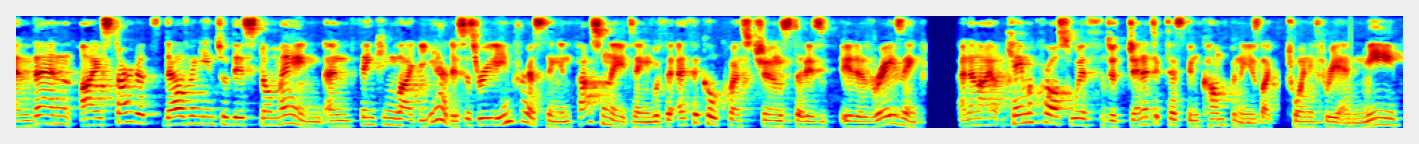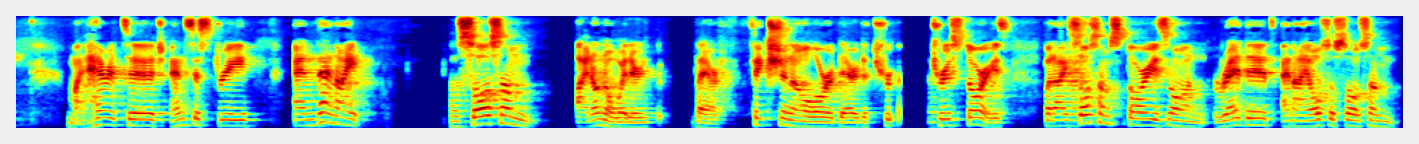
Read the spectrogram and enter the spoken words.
And then I started delving into this domain and thinking like, yeah, this is really interesting and fascinating with the ethical questions that is it is raising. And then I came across with the genetic testing companies like 23andMe, MyHeritage, Ancestry, and then I saw some. I don't know whether they are fictional or they're the true true stories, but I saw some stories on Reddit and I also saw some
